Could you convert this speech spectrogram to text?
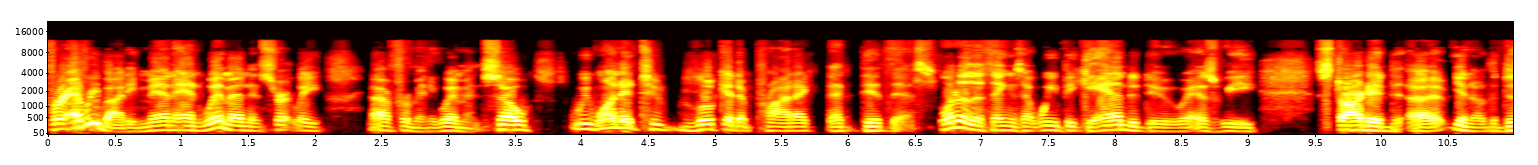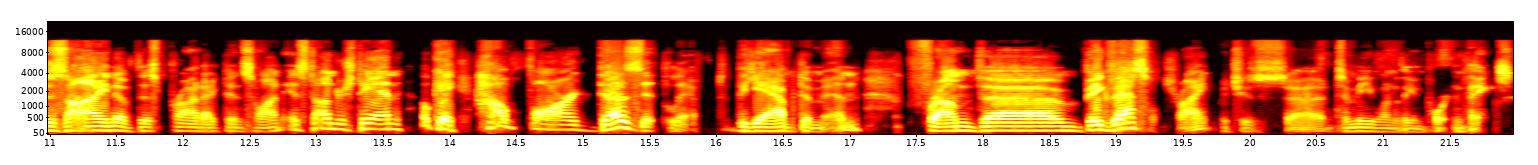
for everybody, men and women, and certainly uh, for many women. So we wanted to look at a product that did this. One of the things that we began to do as we started, uh, you know, the design of this product and so on, is to understand, okay, how far does it lift the abdomen from the big vessels, right? Which is, uh, to me, one of the important things.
